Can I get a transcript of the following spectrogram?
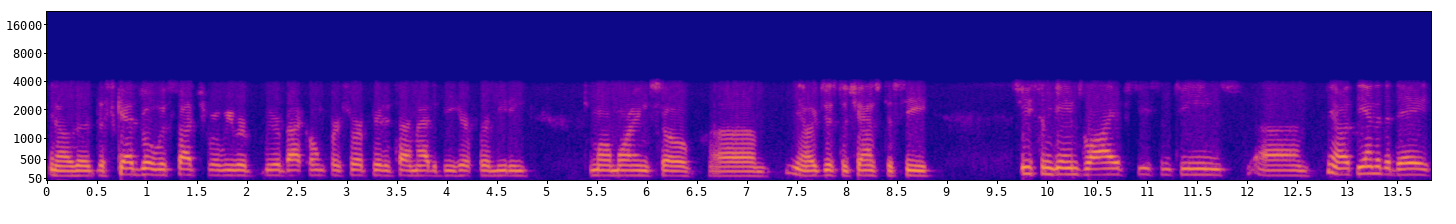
you know the the schedule was such where we were we were back home for a short period of time. I had to be here for a meeting tomorrow morning, so um, you know just a chance to see see some games live, see some teams. Um, you know, at the end of the day,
